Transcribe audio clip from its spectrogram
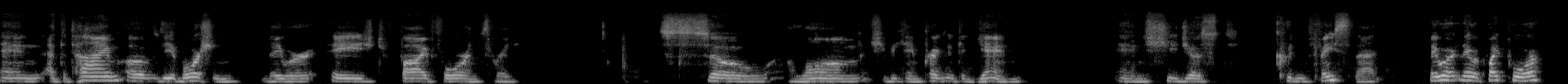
and at the time of the abortion, they were aged five, four, and three. So along, she became pregnant again, and she just couldn't face that they were they were quite poor.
